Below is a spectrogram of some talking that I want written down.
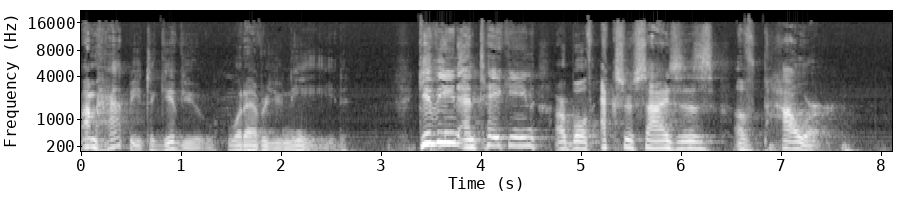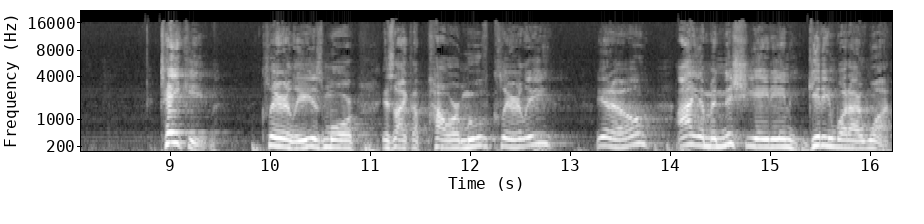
I'm happy to give you whatever you need. Giving and taking are both exercises of power. Taking, clearly, is more is like a power move, clearly. You know, I am initiating getting what I want.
